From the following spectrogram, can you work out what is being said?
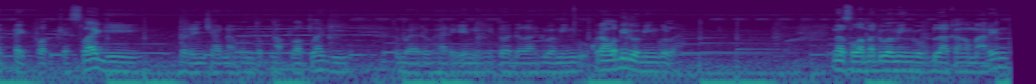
nge-take podcast lagi berencana untuk ngupload lagi itu baru hari ini itu adalah dua minggu kurang lebih dua minggu lah. Nah selama dua minggu belakang kemarin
